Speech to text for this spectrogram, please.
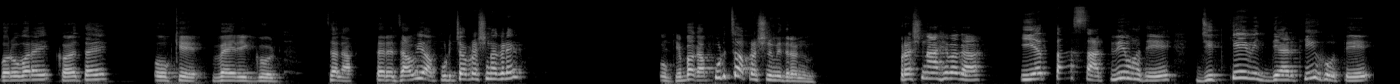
बरोबर आहे? कळतंय? ओके व्हेरी गुड चला तर जाऊया पुढच्या प्रश्नाकडे. ओके बघा पुढचा प्रश्न मित्रांनो. प्रश्न आहे बघा इयत्ता सातवीमध्ये जितके विद्यार्थी होते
